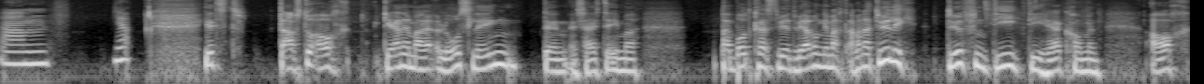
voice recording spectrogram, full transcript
Ähm, ja. Jetzt darfst du auch gerne mal loslegen, denn es heißt ja immer, beim Podcast wird Werbung gemacht, aber natürlich dürfen die, die herkommen, auch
